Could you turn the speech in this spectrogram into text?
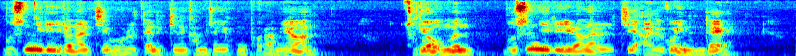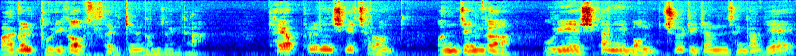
무슨 일이 일어날지 모를 때 느끼는 감정이 공포라면 두려움은 무슨 일이 일어날지 알고 있는데 막을 도리가 없을 때 느끼는 감정이다. 태엽 풀린 시계처럼 언젠가 우리의 시간이 멈추리라는 생각에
